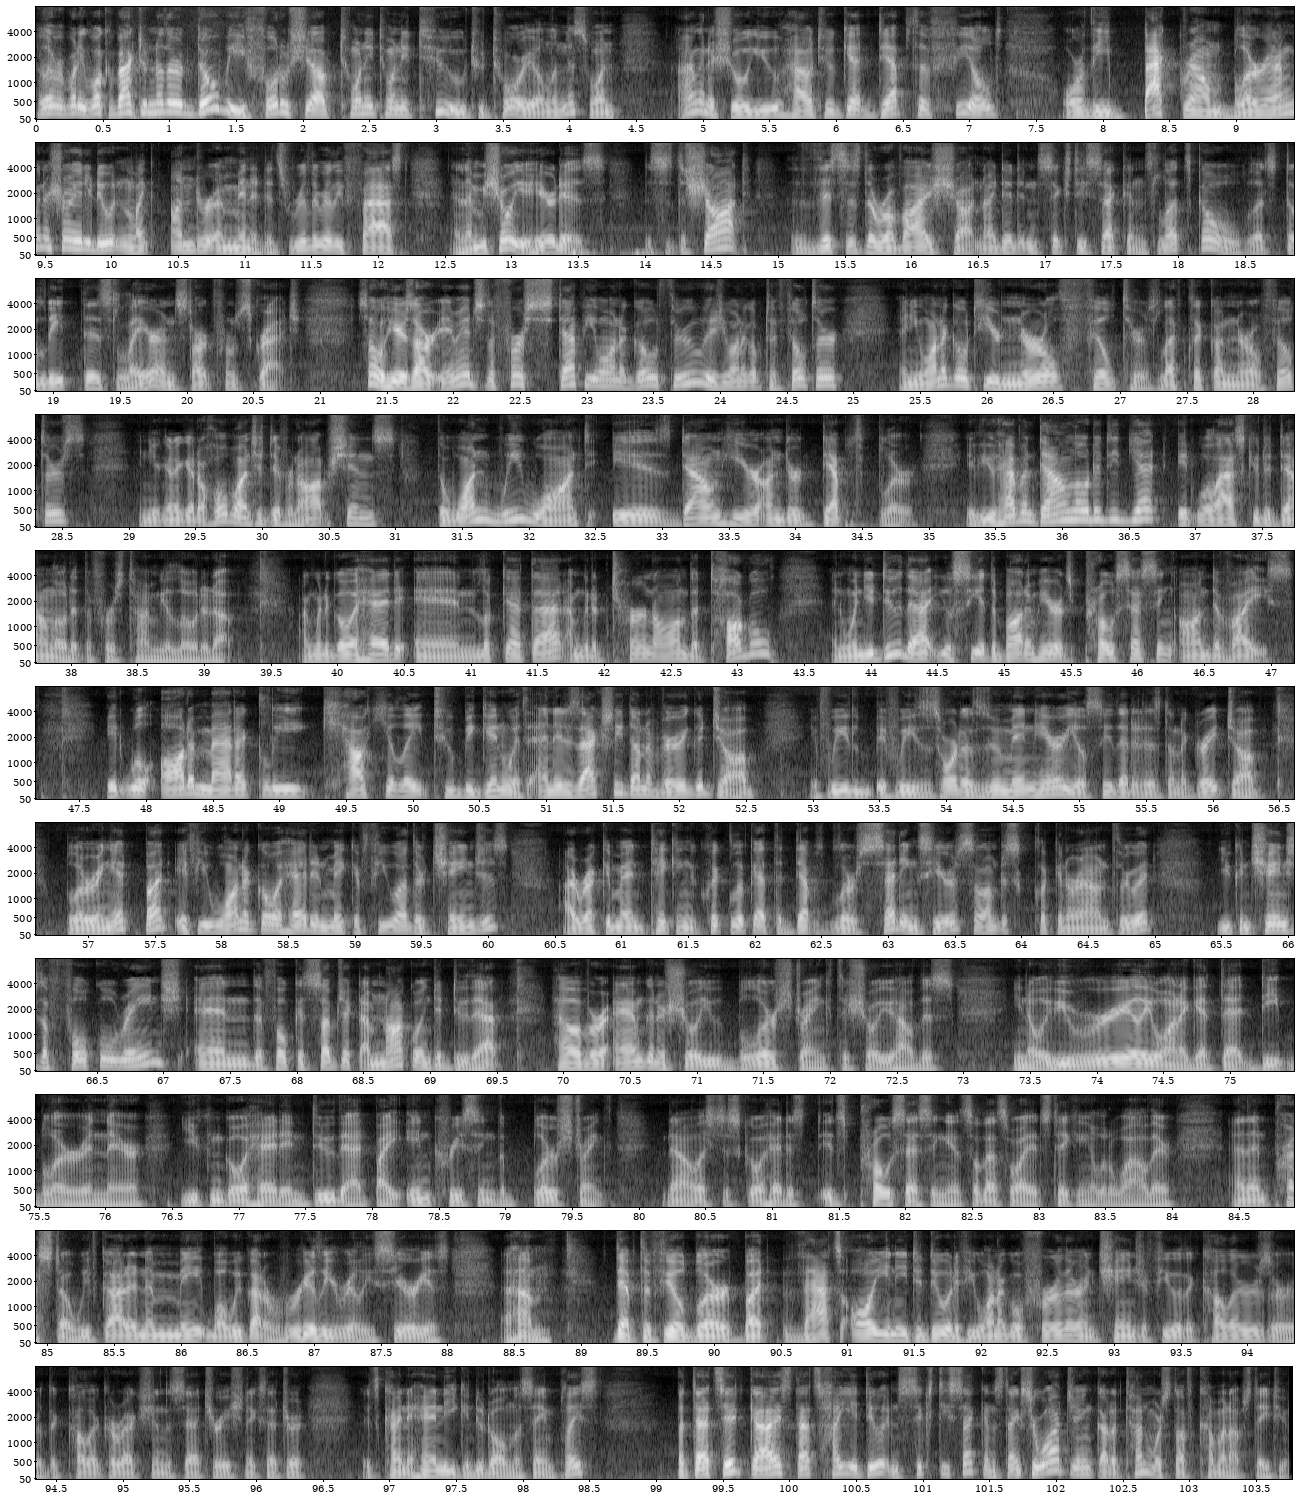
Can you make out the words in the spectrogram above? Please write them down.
Hello everybody, welcome back to another Adobe Photoshop 2022 tutorial. In this one, I'm going to show you how to get depth of field or the background blur, and I'm going to show you how to do it in like under a minute. It's really, really fast, and let me show you. Here it is. This is the shot, this is the revised shot, and I did it in 60 seconds. Let's go. Let's delete this layer and start from scratch. So here's our image. The first step you want to go through is you want to go up to Filter, and you want to go to your Neural Filters. Left-click on Neural Filters, and you're going to get a whole bunch of different options. The one we want is down here under depth blur. If you haven't downloaded it yet, it will ask you to download it the first time you load it up. I'm going to go ahead and look at that. I'm going to turn on the toggle. And when you do that, you'll see at the bottom here, it's processing on device. It will automatically calculate to begin with. And it has actually done a very good job. If we, if we sort of zoom in here, you'll see that it has done a great job blurring it. But if you want to go ahead and make a few other changes, I recommend taking a quick look at the depth blur settings here. So I'm just clicking around through it. You can change the focal range and the focus subject. I'm not going to do that. However, I am going to show you blur strength to show you how this, you know, if you really want to get that deep blur in there, you can go ahead and do that by increasing the blur strength. Now let's just go ahead. It's, it's processing it, so that's why it's taking a little while there. And then presto, we've got an amazing, well, we've got a really, really serious um, depth of field blur, but that's all you need to do it. If you want to go further and change a few of the colors or the color correction, the saturation, etc., it's kind of handy. You can do it all in the same place. But that's it, guys. That's how you do it in 60 seconds. Thanks for watching. Got a ton more stuff coming up. Stay tuned.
